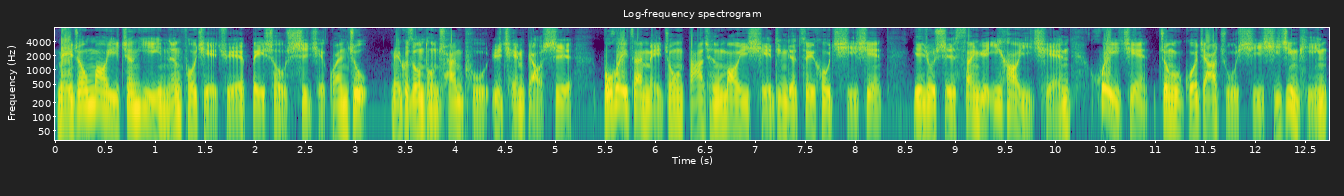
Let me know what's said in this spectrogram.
美中贸易争议能否解决备受世界关注。美国总统川普日前表示，不会在美中达成贸易协定的最后期限，也就是三月一号以前会见中国国家主席习近平。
